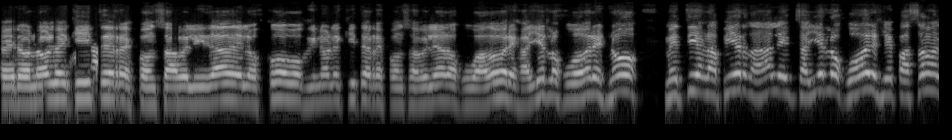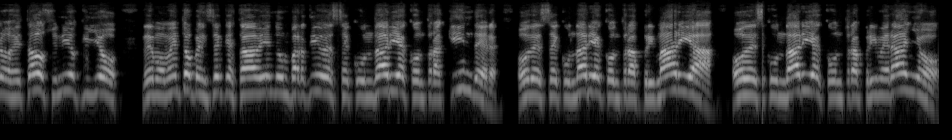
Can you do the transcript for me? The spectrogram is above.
Pero no le quite responsabilidad de los Cobos y no le quite responsabilidad a los jugadores. Ayer los jugadores no metían la pierna, Alex. Ayer los jugadores le pasaban a los Estados Unidos que yo de momento pensé que estaba viendo un partido de secundaria contra kinder o de secundaria contra primaria o de secundaria contra primer año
